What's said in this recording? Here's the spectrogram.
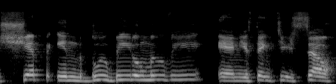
ship in the Blue Beetle movie and you think to yourself,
